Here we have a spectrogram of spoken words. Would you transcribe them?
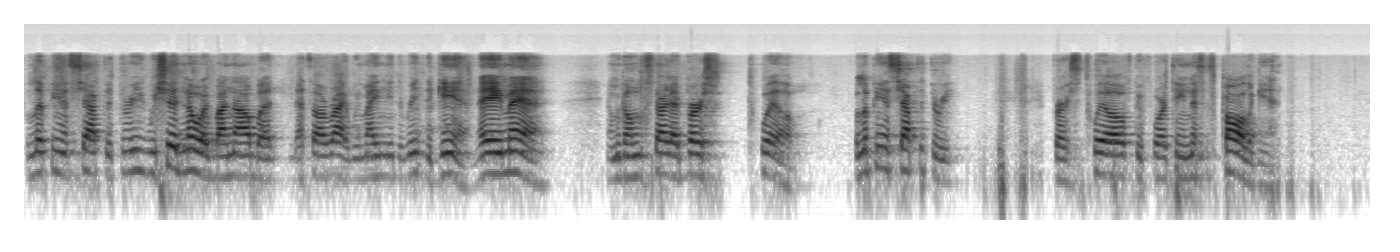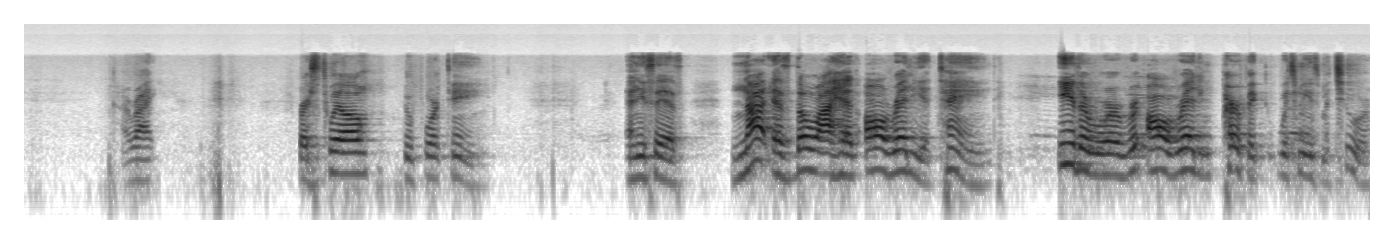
Philippians chapter 3. We should know it by now, but that's all right. We might need to read it again. Amen. And we're going to start at verse 12. Philippians chapter 3, verse 12 through 14. This is Paul again. All right. Verse 12 through 14. And he says, Not as though I had already attained, either were already perfect, which means mature,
